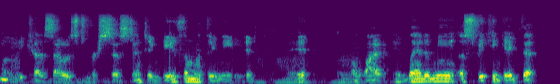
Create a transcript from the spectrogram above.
Mm-hmm. because I was persistent and gave them what they needed. It, it landed me a speaking gig that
